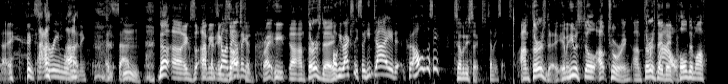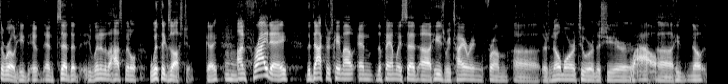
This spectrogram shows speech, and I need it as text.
Uh, extreme moonlighting. That's sad. No, uh, ex- I mean That's the only thing I'm exhaustion, right? He uh, on Thursday, Oh, he actually, so he died. How old was he? Seventy six. 76. On Thursday, I mean, he was still out touring. On Thursday, Wow. they pulled him off the road. He and said that he went into the hospital with exhaustion. Okay. Mm-hmm. On Friday, the doctors came out and the family said uh, he's retiring from. Uh, there's no more tour this year. Wow. Uh, he no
